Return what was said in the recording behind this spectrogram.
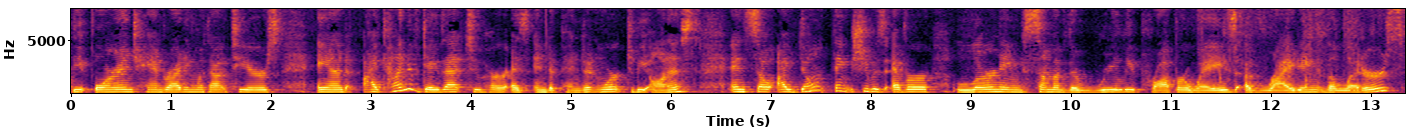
the orange handwriting without tears, and I kind of gave that to her as independent work, to be honest. And so I don't think she was ever learning some of the really proper ways of writing the letters.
